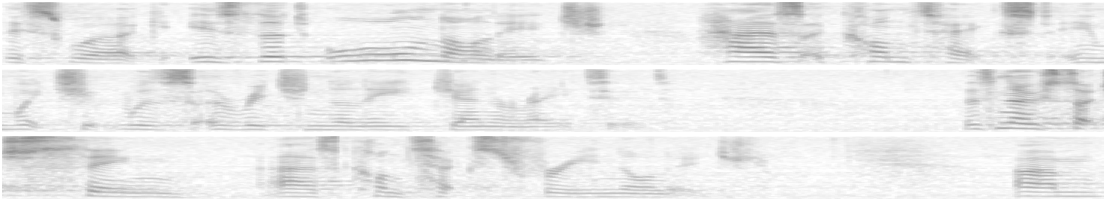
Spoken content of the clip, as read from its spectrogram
this work is that all knowledge has a context in which it was originally generated. There's no such thing as context-free knowledge. Um,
